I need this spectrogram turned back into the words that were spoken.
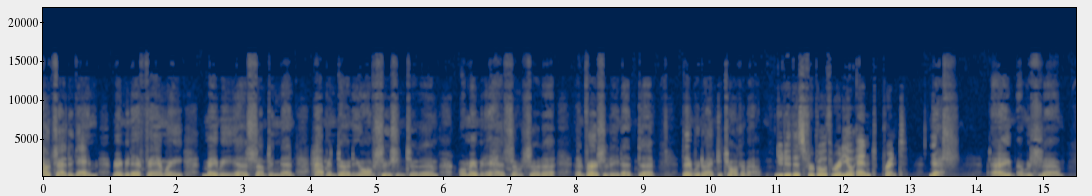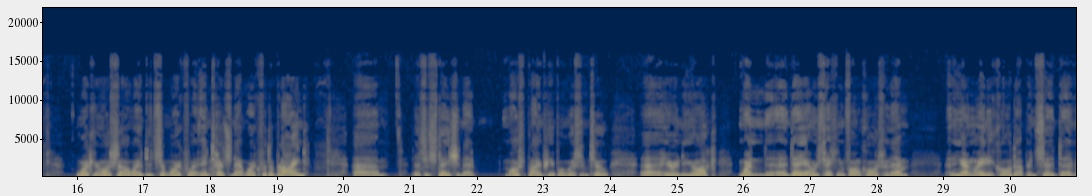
outside the game. Maybe their family, maybe uh, something that happened during the off season to them, or maybe they had some sort of adversity that uh, they would like to talk about. You did this for both radio and print. Yes, I, I was uh, working also. I did some work for In Touch Network for the Blind. Um, that's a station that most blind people listen to uh, here in New York. One day I was taking phone calls for them, and a young lady called up and said, uh,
